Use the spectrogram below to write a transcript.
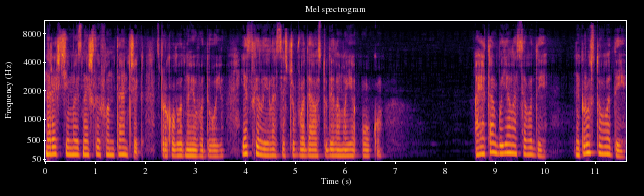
Нарешті ми знайшли фонтанчик з прохолодною водою. Я схилилася, щоб вода остудила моє око. А я так боялася води, не просто води,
